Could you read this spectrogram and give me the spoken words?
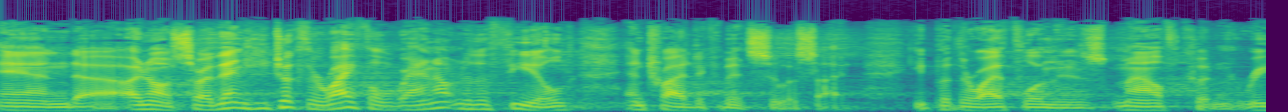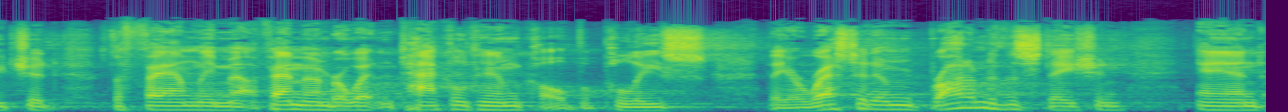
And, uh, oh, no, sorry. Then he took the rifle, ran out into the field, and tried to commit suicide. He put the rifle in his mouth, couldn't reach it. The family, family member went and tackled him, called the police. They arrested him, brought him to the station, and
